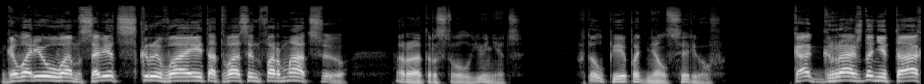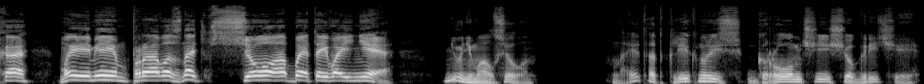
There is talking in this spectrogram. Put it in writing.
Говорю вам, совет скрывает от вас информацию, — ораторствовал юнец. В толпе поднялся рев. Как граждане Таха, Мы имеем право знать все об этой войне!» Не унимался он. На это откликнулись громче еще горячее.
